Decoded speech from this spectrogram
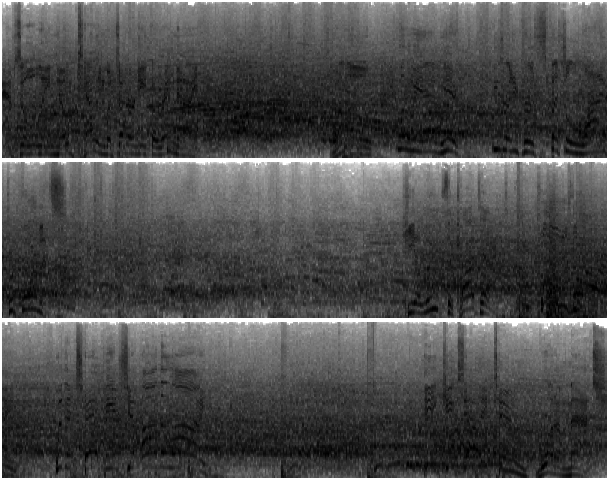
Absolutely no telling what's underneath the ring tonight. Uh-oh. What do we have here? He's ready for a special live performance. He eludes the contact. Clothesline with a championship on the line. match.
